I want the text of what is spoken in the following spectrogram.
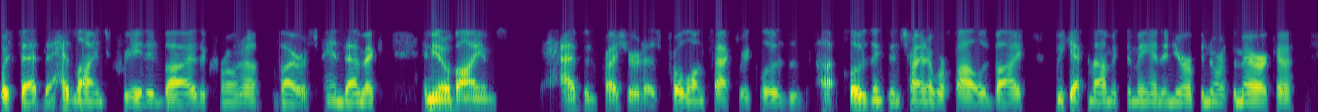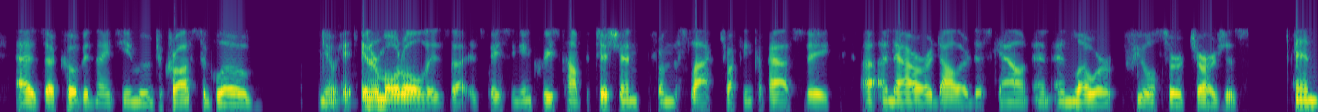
with that the headlines created by the coronavirus pandemic. And you know, volumes have been pressured as prolonged factory closes, uh, closings in China were followed by weak economic demand in Europe and North America as uh, COVID-19 moved across the globe. You know, intermodal is uh, is facing increased competition from the slack trucking capacity, uh, a narrower dollar discount, and, and lower fuel surcharges. And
